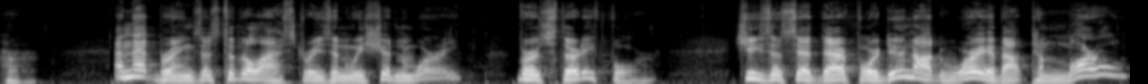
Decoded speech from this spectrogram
her. And that brings us to the last reason we shouldn't worry. Verse 34 Jesus said, Therefore, do not worry about tomorrow,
